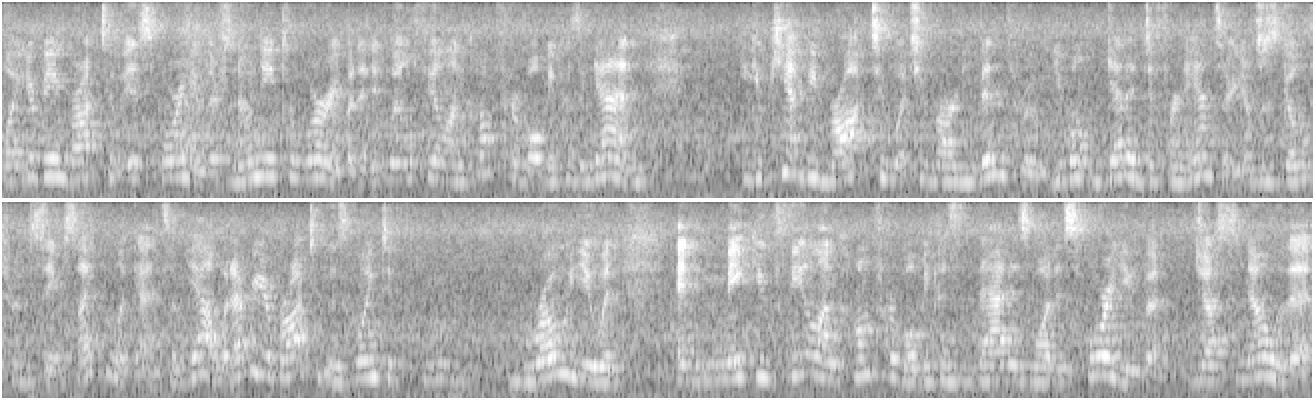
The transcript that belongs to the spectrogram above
what you're being brought to is for you. There's no need to worry, but it, it will feel uncomfortable because again, you can't be brought to what you've already been through. You won't get a different answer. You'll just go through the same cycle again. So yeah, whatever you're brought to is going to grow you and and make you feel uncomfortable because that is what is for you. But just know that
